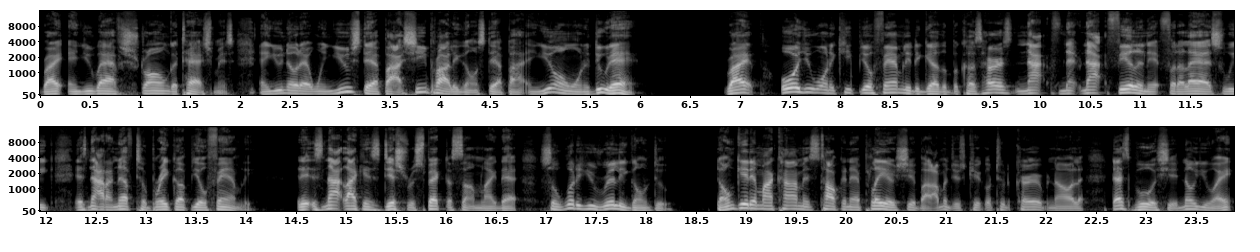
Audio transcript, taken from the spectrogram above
right? And you have strong attachments, and you know that when you step out, she probably gonna step out, and you don't want to do that, right? Or you want to keep your family together because hers not not feeling it for the last week is not enough to break up your family. It's not like it's disrespect or something like that. So what are you really gonna do? Don't get in my comments talking that player shit about I'm gonna just kick her to the curb and all that. That's bullshit. No, you ain't.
